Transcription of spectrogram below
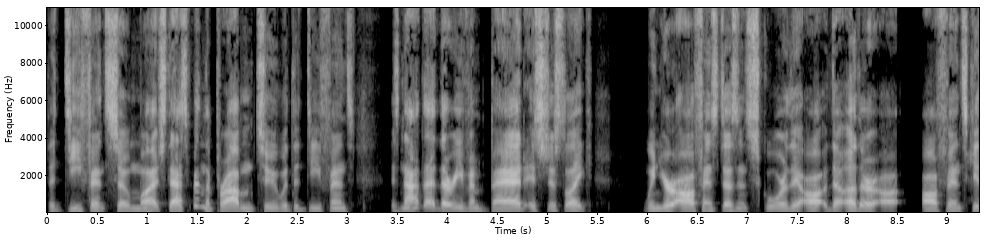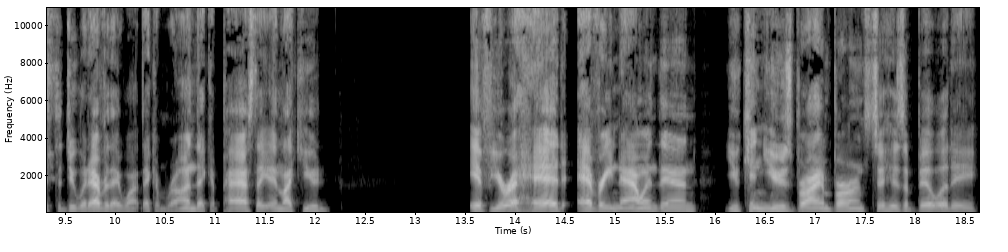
the defense so much. That's been the problem too with the defense. It's not that they're even bad, it's just like when your offense doesn't score, the the other uh, offense gets to do whatever they want. They can run, they can pass, they and like you if you're ahead every now and then, you can use Brian Burns to his ability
